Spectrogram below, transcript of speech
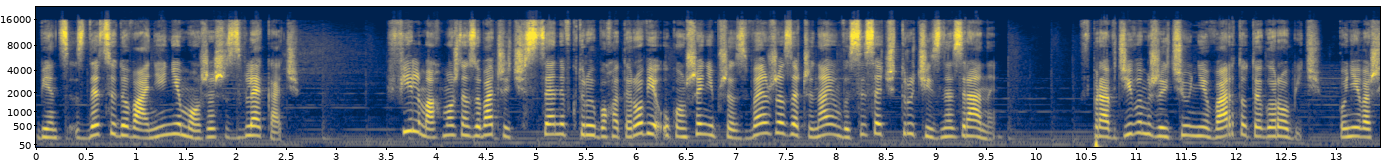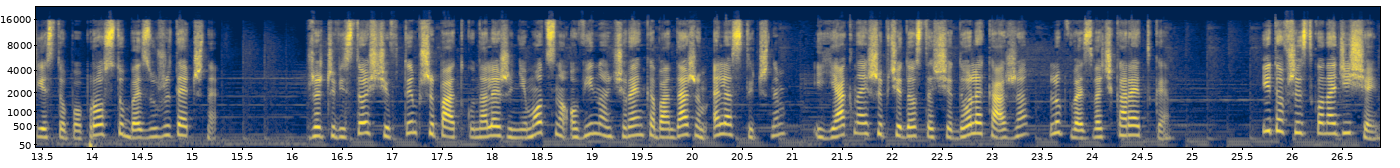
więc zdecydowanie nie możesz zwlekać. W filmach można zobaczyć sceny, w których bohaterowie ukąszeni przez węża zaczynają wysysać truciznę z rany. W prawdziwym życiu nie warto tego robić, ponieważ jest to po prostu bezużyteczne. W rzeczywistości w tym przypadku należy niemocno owinąć rękę bandażem elastycznym i jak najszybciej dostać się do lekarza lub wezwać karetkę. I to wszystko na dzisiaj.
